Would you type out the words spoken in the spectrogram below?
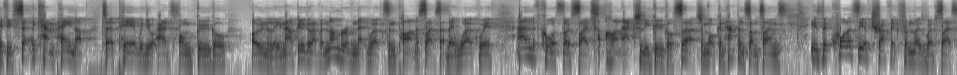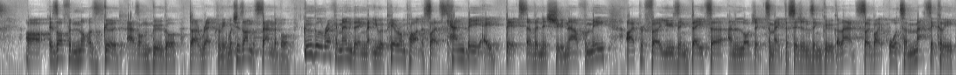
if you've set a campaign up to appear with your ads on Google only. Now, Google have a number of networks and partner sites that they work with, and of course, those sites aren't actually Google search. And what can happen sometimes is the quality of traffic from those websites are, is often not as good as on Google directly, which is understandable. Google recommending that you appear on partner sites can be a bit of an issue. Now, for me, I prefer using data and logic to make decisions in Google Ads. So by automatically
